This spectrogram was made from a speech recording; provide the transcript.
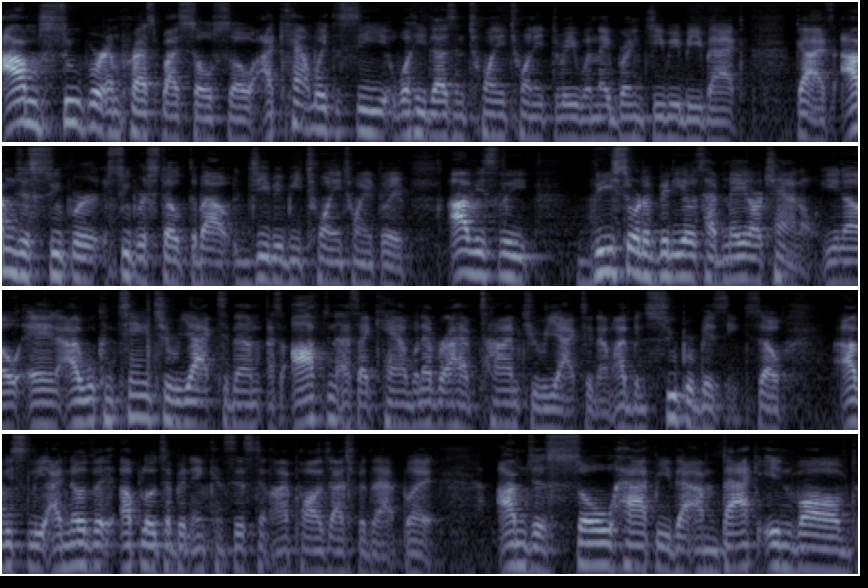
I'm super impressed by Soso. I can't wait to see what he does in 2023 when they bring GBB back. Guys, I'm just super, super stoked about GBB 2023. Obviously, these sort of videos have made our channel, you know, and I will continue to react to them as often as I can whenever I have time to react to them. I've been super busy. So, obviously, I know the uploads have been inconsistent. I apologize for that, but I'm just so happy that I'm back involved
